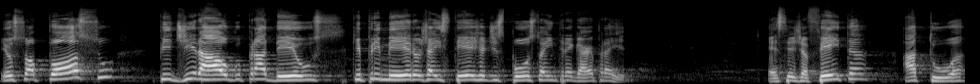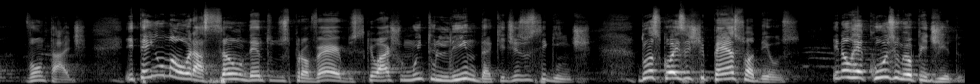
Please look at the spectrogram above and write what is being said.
Eu só posso pedir algo para Deus que primeiro eu já esteja disposto a entregar para Ele. É seja feita a tua vontade. E tem uma oração dentro dos provérbios que eu acho muito linda, que diz o seguinte: Duas coisas te peço a Deus, e não recuse o meu pedido,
